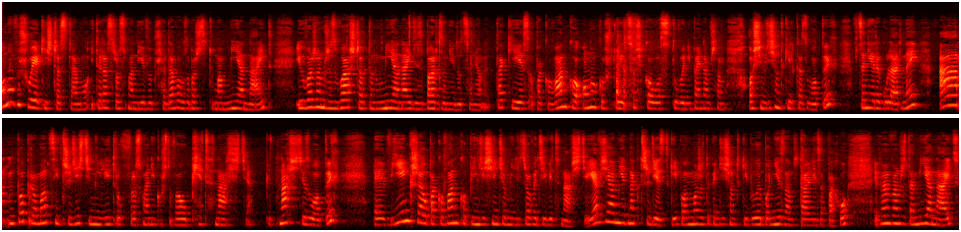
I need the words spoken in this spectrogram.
One wyszły jakiś czas temu i teraz Rossmann je wyprzedawał. Zobaczcie, tu mam Mia Night i uważam, że zwłaszcza ten Mia Night jest bardzo niedoceniony. Takie jest opakowanko. Ono kosztuje coś koło 100, nie pamiętam, czy tam 80 kilka złotych w cenie regularnej, a po promocji 30 ml w Rossmanie kosztowało 15. 15 złotych. E, Większe opakowanko 50 ml 19. Ja wzięłam jednak 30, pomimo że te 50 były, bo nie znam totalnie zapachu. I powiem Wam, że ta Mia Night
